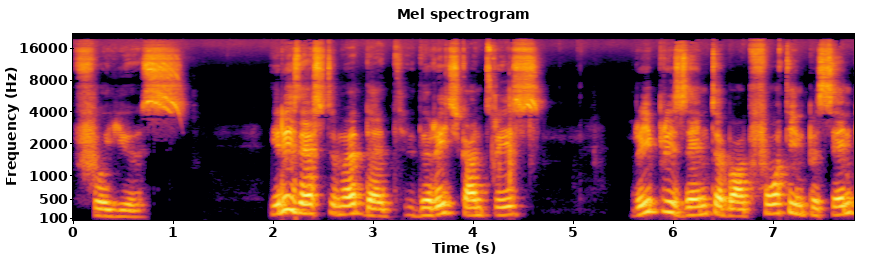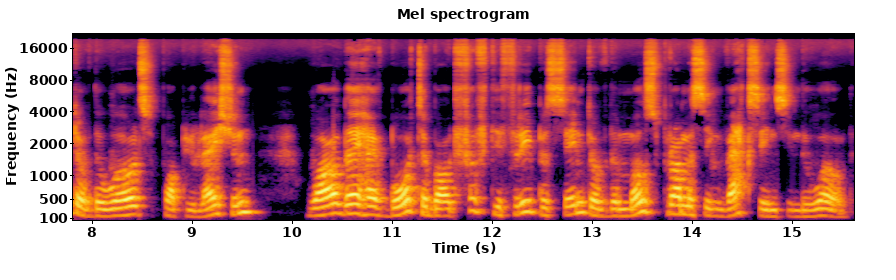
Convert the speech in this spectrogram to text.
for use. It is estimated that the rich countries represent about 14% of the world's population, while they have bought about 53% of the most promising vaccines in the world.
